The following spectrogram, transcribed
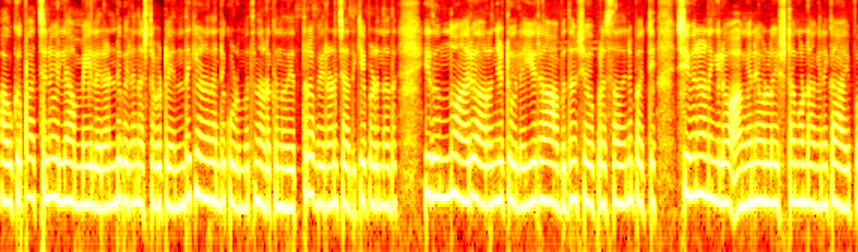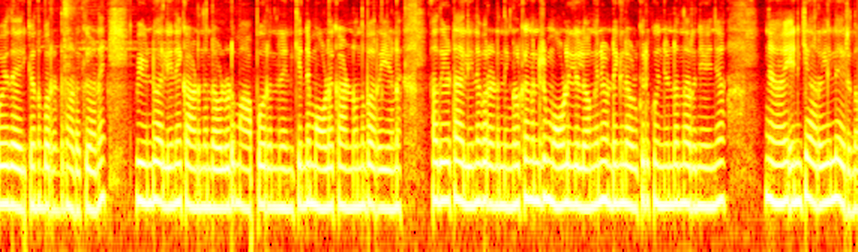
അവൾക്കിപ്പോൾ അച്ഛനും ഇല്ല അമ്മയില്ല രണ്ടുപേരെ നഷ്ടപ്പെട്ടു. എന്തൊക്കെയാണ് തന്റെ കുടുംബത്തിൽ നടക്കുന്നത്? എത്ര പേരാണ് ചതിക്കപ്പെടുന്നത്? ഇതൊന്നും ആരും അറിഞ്ഞിട്ടുമില്ല. ഈ ഒരു അബദ്ധം ശിവപ്രസാദിനെ പറ്റി ശിവനാണെങ്കിലോ അങ്ങനെയുള്ള ഇഷ്ടം കൊണ്ട് അങ്ങനെയൊക്കെ ആയിപ്പോയതായിരിക്കും എന്ന് പറഞ്ഞിട്ട് നടക്കുകയാണ്. വീണ്ടും അലീനെ കാണുന്നുണ്ട്. അവളോട് മാപ്പ് പറയുന്നുണ്ട്. എനിക്ക് എന്റെ മോളെ കാണണമെന്ന് പറയുകയാണ്. അത് കേട്ട് അലീന പറയുന്നത് നിങ്ങൾക്ക് അങ്ങനെ ഒരു മോളില്ലല്ലോ. അങ്ങനെ ഉണ്ടെങ്കിൽ അവൾക്കൊരു കുഞ്ഞുണ്ടെന്ന് അറിഞ്ഞു കഴിഞ്ഞാൽ എനിക്ക് അറിയില്ലായിരുന്നു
